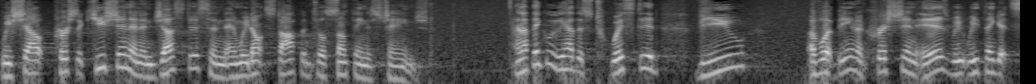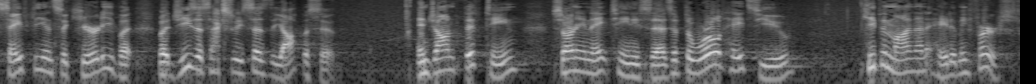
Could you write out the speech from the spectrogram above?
we shout persecution and injustice and, and we don't stop until something is changed. And I think we have this twisted view of what being a Christian is. We, we think it's safety and security, but, but Jesus actually says the opposite. In John 15, starting in 18, he says, If the world hates you, keep in mind that it hated me first.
